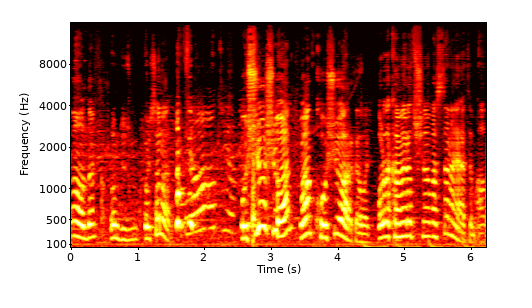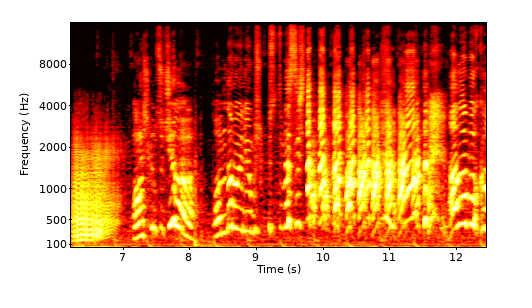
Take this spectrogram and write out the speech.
Ne oldu? Oğlum düzgün koysana. Koşuyor şu an. Şu an koşuyor arka bak. Orada kamera tuşuna bassana hayatım. Al. Aşkım sıçıyor. Ondan oynuyormuş üstüme sıçtı. al o boku.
